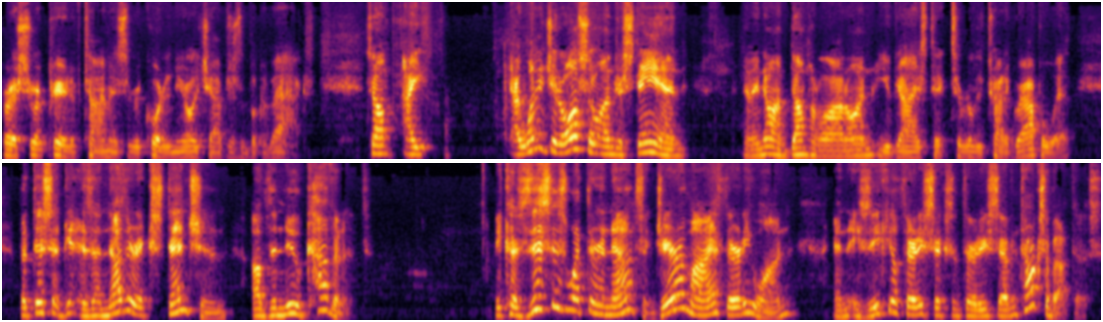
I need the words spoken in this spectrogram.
for a short period of time, as recorded in the early chapters of the book of Acts. So I, I wanted you to also understand, and I know I'm dumping a lot on you guys to, to really try to grapple with, but this again is another extension of the new covenant. Because this is what they're announcing. Jeremiah 31 and Ezekiel 36 and 37 talks about this.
